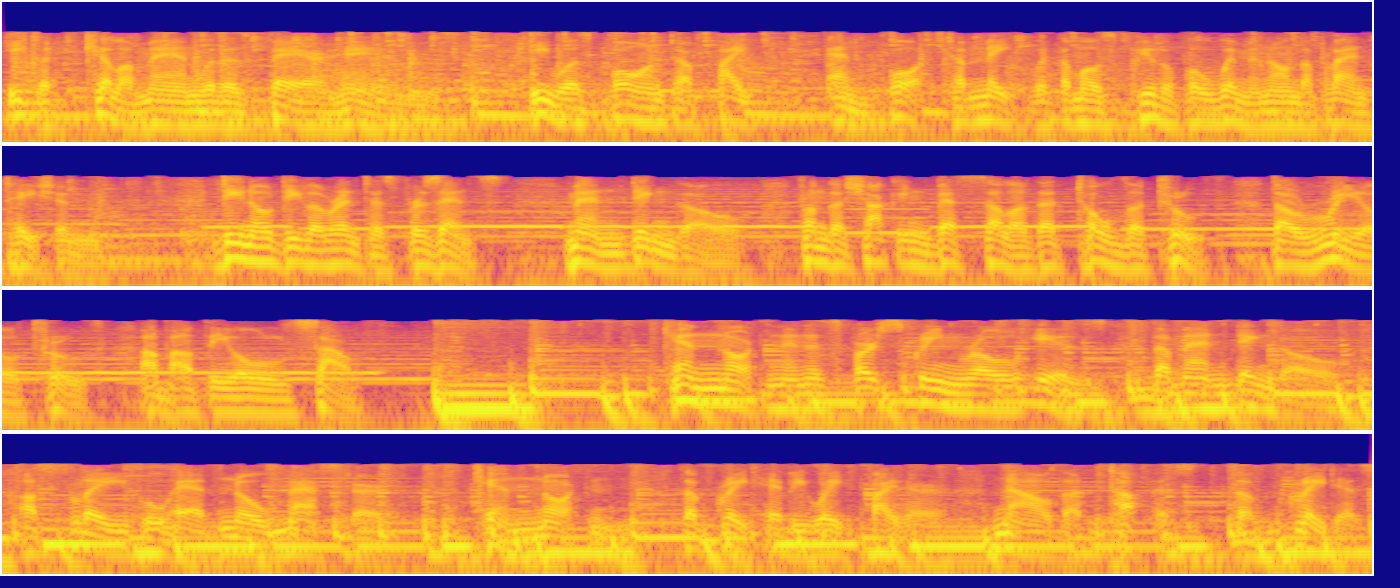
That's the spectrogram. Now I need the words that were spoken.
He could kill a man with his bare hands. He was born to fight and fought to mate with the most beautiful women on the plantation. Dino De Laurentiis presents Mandingo from the shocking bestseller that told the truth, the real truth about the Old South. Ken Norton in his first screen role is the Mandingo, a slave who had no master. Ken Norton, the great heavyweight fighter, now the toughest, the greatest.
